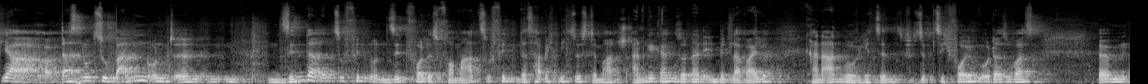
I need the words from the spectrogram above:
ja, das nun zu bannen und äh, einen Sinn darin zu finden und ein sinnvolles Format zu finden, das habe ich nicht systematisch angegangen, sondern in mittlerweile, keine Ahnung, wo wir jetzt sind, 70 Folgen oder sowas, ähm,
